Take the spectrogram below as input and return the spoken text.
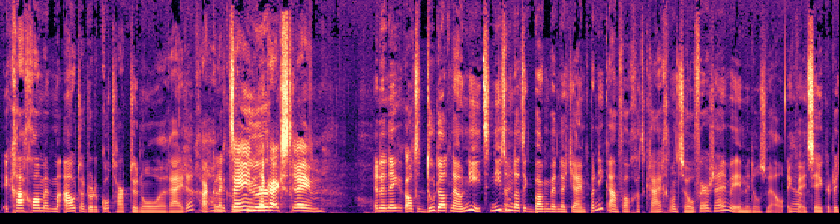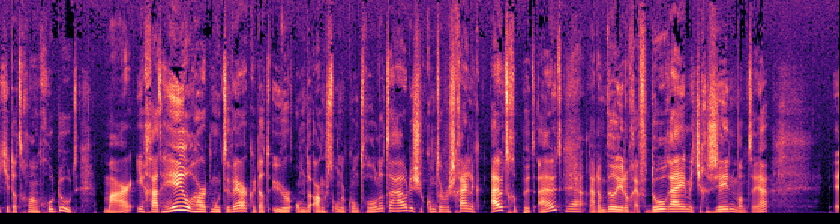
Ik ga gewoon met mijn auto door de Gotthardtunnel eh, rijden. Ga ik Oh, lekker een meteen uur lekker extreem. En dan denk ik altijd, doe dat nou niet. Niet Nee. omdat ik bang ben dat jij een paniekaanval gaat krijgen, want zover zijn we inmiddels wel. Ik Ja. weet zeker dat je dat gewoon goed doet. Maar je gaat heel hard moeten werken dat uur om de angst onder controle te houden. Dus je komt er waarschijnlijk uitgeput uit. Ja. Nou, dan wil je nog even doorrijden met je gezin, want ja, eh,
